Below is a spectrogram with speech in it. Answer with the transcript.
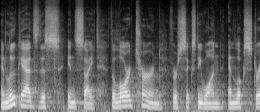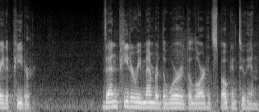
And Luke adds this insight. The Lord turned, verse 61, and looked straight at Peter. Then Peter remembered the word the Lord had spoken to him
